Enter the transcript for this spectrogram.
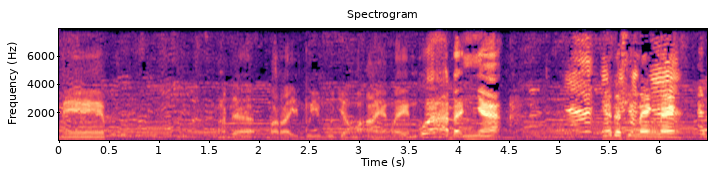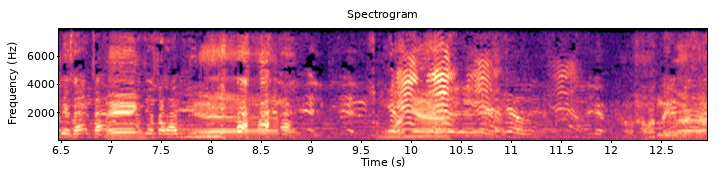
Ini ada para ibu-ibu jamaah yang lain. Wah ada Nya. Ini ada si Neng Neng. ada sa sa Neng. ada salah gini Ya, semuanya. Alhamdulillah.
